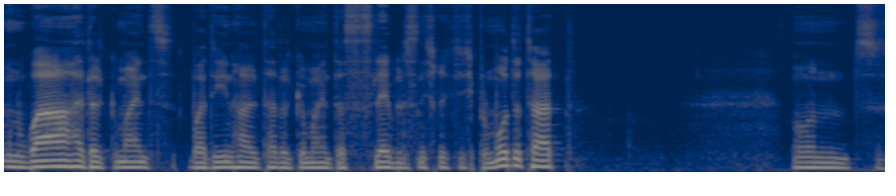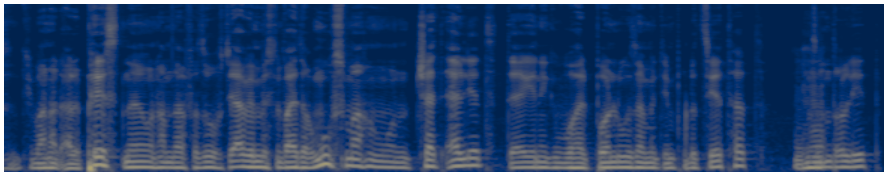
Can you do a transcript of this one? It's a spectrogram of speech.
Und war halt halt gemeint, Wadin halt hat halt gemeint, dass das Label das nicht richtig promotet hat. Und die waren halt alle pissed, ne, und haben da versucht, ja, wir müssen weitere Moves machen. Und Chad Elliott, derjenige, wo halt Born Loser mit ihm produziert hat, das andere Lied,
